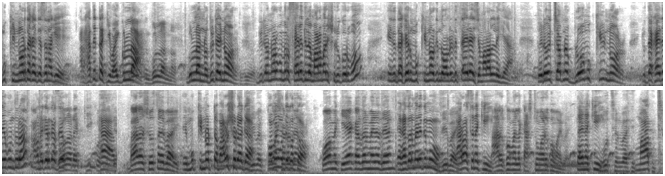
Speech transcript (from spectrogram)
মুখ কি নর দেখাইতেছেন আগে। আর হাতেরটা কি ভাই? গুল্লা। গোল্লার নর। গুল্লার নর দুইটাই নর। দুইটা নর বন্ধুরা সাইডে দিলে মারামারি শুরু করব। এই যে দেখেন মুখির নর কিন্তু অলরেডি তাই রয়েছে মারার লেগে তো এটা হচ্ছে আপনার ব্লো মুখির নর। একটু দেখাই দেয় বন্ধুরা অনেকের কাছে? হ্যাঁ। বারোশো চাই ভাই। এই মুখির নরটা বারোশো টাকা। কমের মধ্যে কত? কমে কি এক হাজার মেরে দেন? এক হাজার মেরে দিমু? জি ভাই। আরও আছে নাকি? আরও কমাইলে কাস্টমারও কমাই ভাই। তাই নাকি? বুঝছেন ভাই। মাত্র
